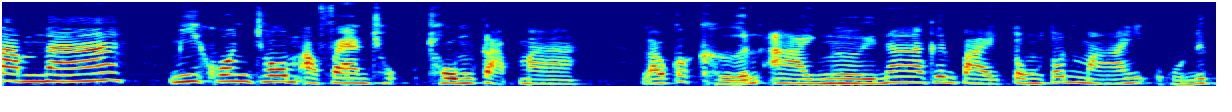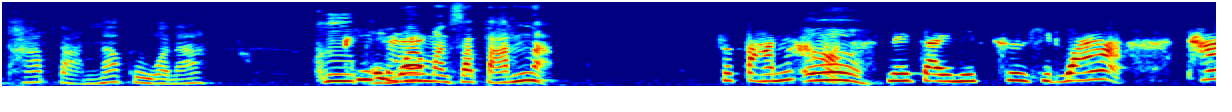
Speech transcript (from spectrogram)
ลำนะ มีคนชมเอาแฟนชชมกลับมา เราก็เขินอายเงยหน้าขึ้นไป ตรงต้นไม้โอ้โหนึกภาพตามน่ากลัวนะ คือพี่ผมแจ๊คว่ามันสตันอะสตันเอค่ะอในใจนิดคือคิดว่า ถ้า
